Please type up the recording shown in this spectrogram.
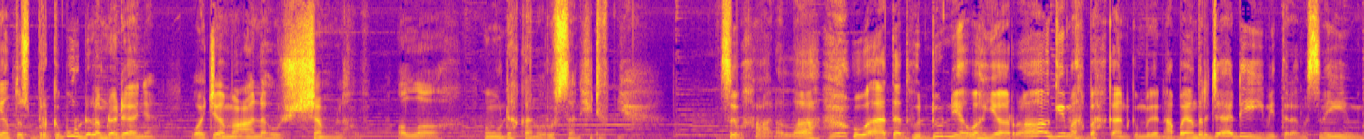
yang terus bergebur dalam dadanya, wajah ma'alahu syamlahu. Allah memudahkan urusan hidupnya. Subhanallah wa atadhu dunya wahya ragimah bahkan kemudian apa yang terjadi mitra muslim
